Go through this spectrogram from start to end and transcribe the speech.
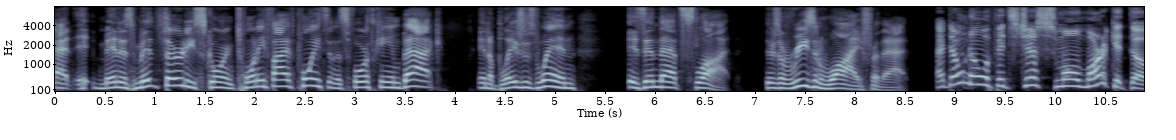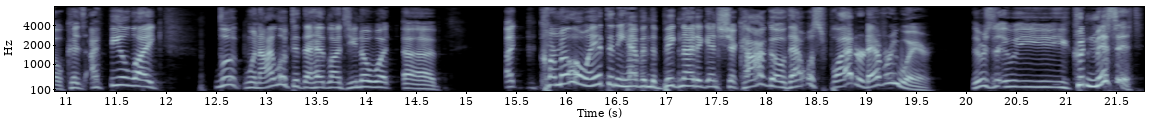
at in his mid 30s scoring 25 points in his fourth game back in a Blazers win is in that slot. There's a reason why for that. I don't know if it's just small market though, because I feel like, look, when I looked at the headlines, you know what? Uh, uh, Carmelo Anthony having the big night against Chicago, that was splattered everywhere. There was you, you couldn't miss it.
